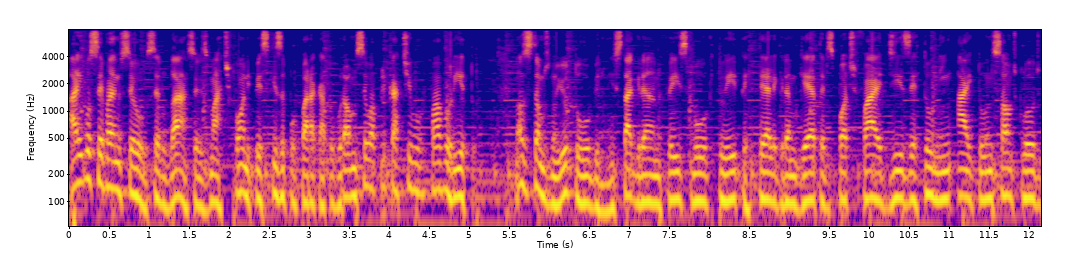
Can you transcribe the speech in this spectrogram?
Aí você vai no seu celular, seu smartphone, pesquisa por Paracato Rural no seu aplicativo favorito. Nós estamos no YouTube, no Instagram, no Facebook, Twitter, Telegram, Getter, Spotify, Deezer, TuneIn, iTunes, SoundCloud,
